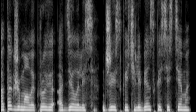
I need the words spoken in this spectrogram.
А также малой кровью отделались джийской и челебенской системы,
